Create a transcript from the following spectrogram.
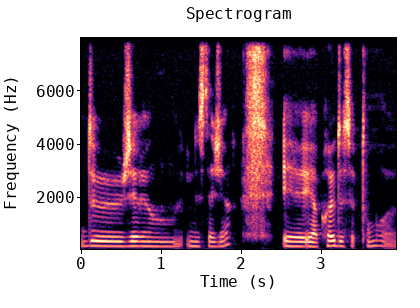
de gérer un- une stagiaire. Et, et après, de septembre, euh,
